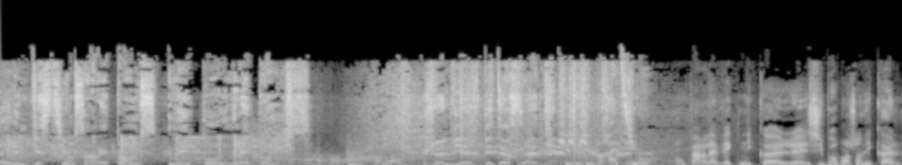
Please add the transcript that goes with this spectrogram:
Pour elle, une question sans réponse n'est pas une réponse. Geneviève Peterson. Cube Radio. On parle avec Nicole Gibault. Bonjour Nicole.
